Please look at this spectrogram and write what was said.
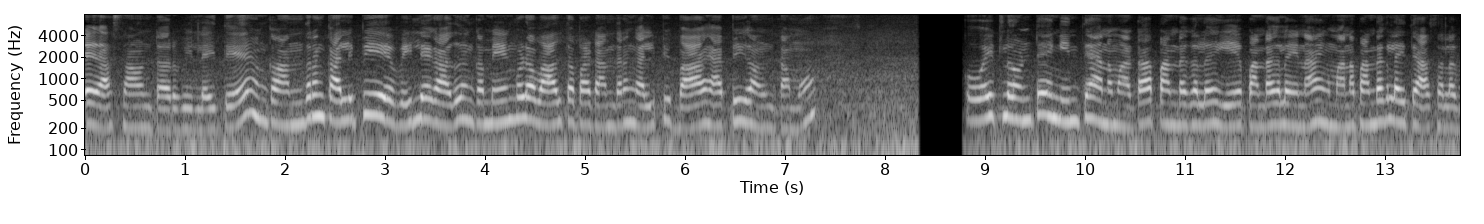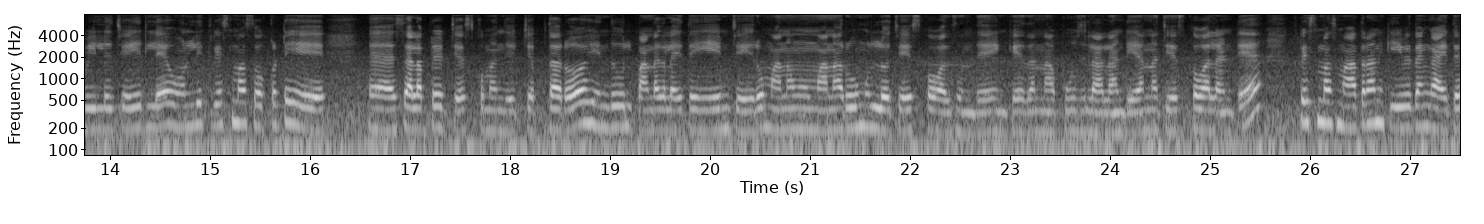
చేస్తూ ఉంటారు వీళ్ళైతే. ఇంకా అందరం కలిపి వీళ్ళే కాదు ఇంకా మేము కూడా వాళ్ళతో పాటు అందరం కలిపి బాగా హ్యాపీగా ఉంటాము. కువైట్లో ఉంటే ఇంక ఇంతే అనమాట పండగలు ఏ పండగలైనా ఇంక మన పండగలు అయితే అసలు వీళ్ళు చేయర్లే. ఓన్లీ క్రిస్మస్ ఒకటి సెలబ్రేట్ చేసుకోమని చెప్పి చెప్తారు హిందువుల పండగలు అయితే ఏం చేయరు. మనం మన రూముల్లో చేసుకోవాల్సిందే. ఇంకేదన్నా పూజలు అలాంటివి ఏమన్నా చేసుకోవాలంటే క్రిస్మస్ మాత్రానికి ఈ విధంగా అయితే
